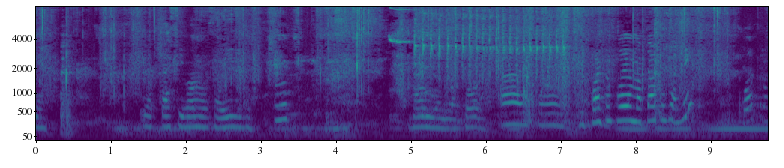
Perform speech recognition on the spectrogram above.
ya, ya casi vamos a ir dándole a ¿Y cuántos pueden matarse allí? Cuatro.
